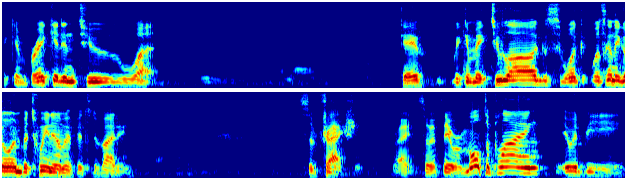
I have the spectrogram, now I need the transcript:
We can break it into what? Okay, we can make two logs. What, what's going to go in between them if it's dividing? Subtraction, right? So if they were multiplying, it would be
